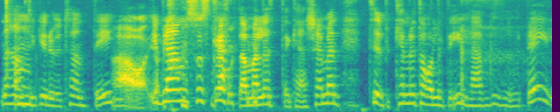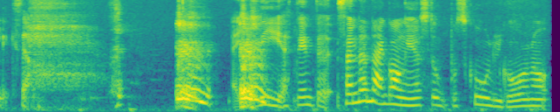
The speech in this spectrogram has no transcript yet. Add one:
När han tycker du är töntig? Mm. Ja, jag- Ibland så skrattar man lite kanske men typ kan du ta lite illa vid dig liksom? Jag vet inte. Sen den där gången jag stod på skolgården och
